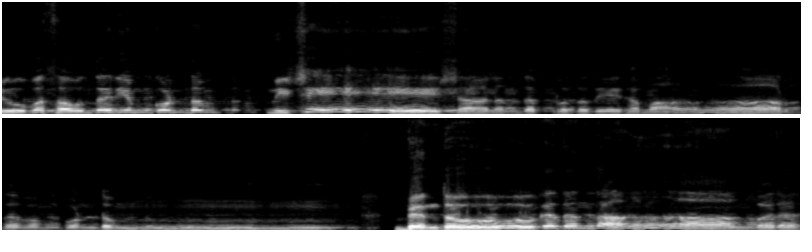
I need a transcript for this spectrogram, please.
രൂപസൗന്ദര്യം കൊണ്ടും നിശേഷാനന്ദപ്രദദേഹമാർദ്ദവം കൊണ്ടും ബന്ധൂകദന്താംബര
